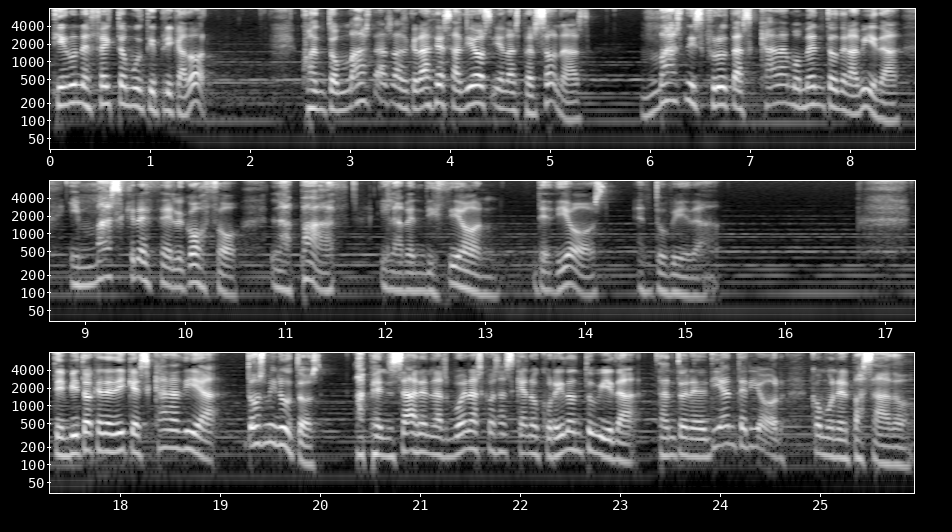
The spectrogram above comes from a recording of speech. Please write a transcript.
tiene un efecto multiplicador. Cuanto más das las gracias a Dios y a las personas, más disfrutas cada momento de la vida y más crece el gozo, la paz y la bendición de Dios en tu vida. Te invito a que dediques cada día dos minutos a pensar en las buenas cosas que han ocurrido en tu vida, tanto en el día anterior como en el pasado.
